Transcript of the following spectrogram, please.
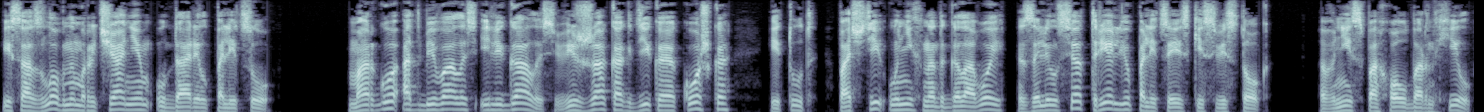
и со злобным рычанием ударил по лицу. Марго отбивалась и легалась, визжа, как дикая кошка, и тут, почти у них над головой, залился трелью полицейский свисток. Вниз по Холборн-Хилл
